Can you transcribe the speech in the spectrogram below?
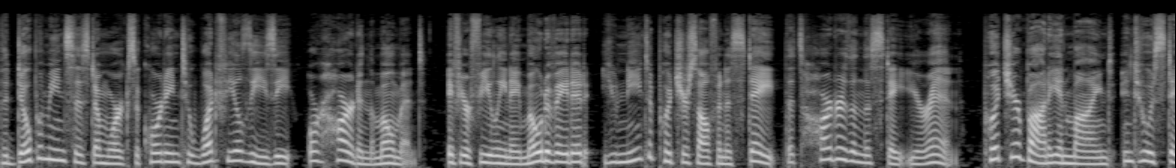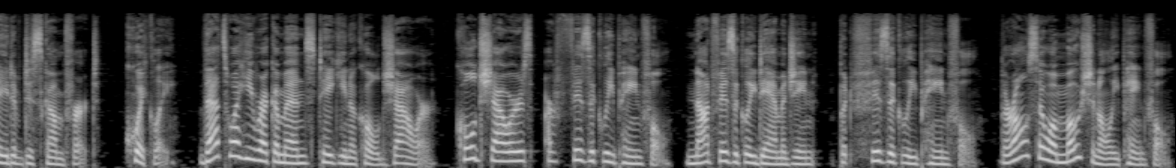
the dopamine system works according to what feels easy or hard in the moment. If you're feeling amotivated, you need to put yourself in a state that's harder than the state you're in. Put your body and mind into a state of discomfort quickly. That's why he recommends taking a cold shower. Cold showers are physically painful, not physically damaging, but physically painful. They're also emotionally painful.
